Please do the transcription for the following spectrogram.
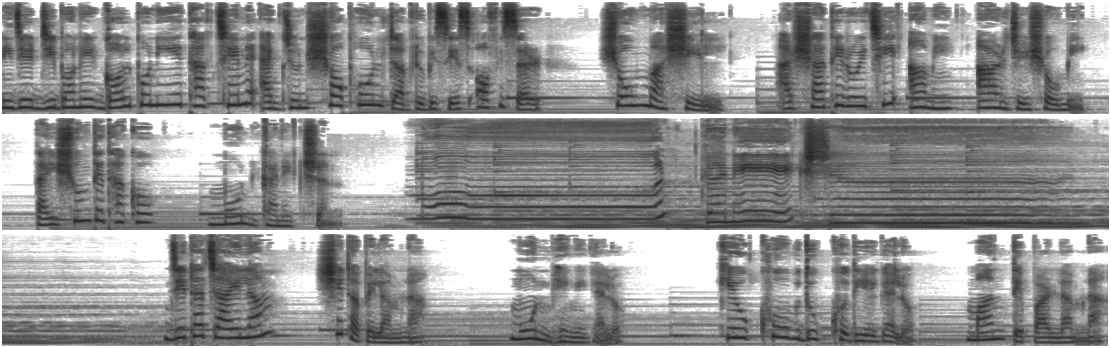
নিজের জীবনের গল্প নিয়ে থাকছেন একজন সফল ডাব্লিউবিসিএস অফিসার সৌম্যা শীল আর সাথে রয়েছি আমি আর যে সৌমি। তাই শুনতে থাকো মন কানেকশন। যেটা চাইলাম সেটা পেলাম না। মন ভেঙে গেল। কেউ খুব দুঃখ দিয়ে গেল। মানতে পারলাম না।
